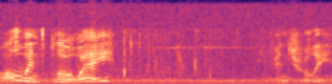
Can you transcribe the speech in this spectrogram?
All winds blow away. Eventually.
